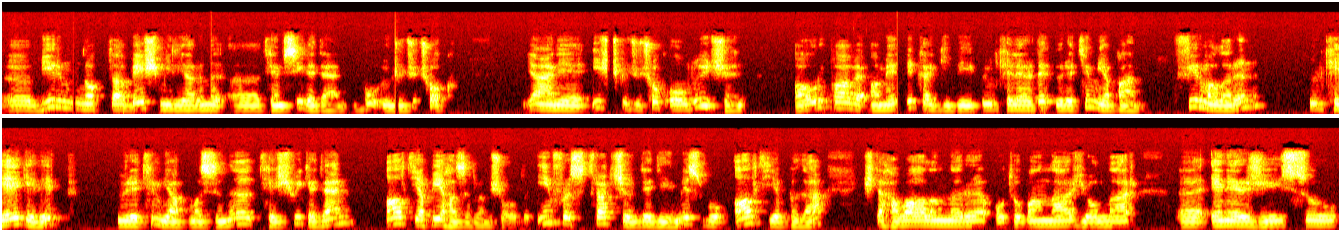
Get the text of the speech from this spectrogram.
1.5 e, milyarını e, temsil eden bu ülkücü çok. Yani iş gücü çok olduğu için Avrupa ve Amerika gibi ülkelerde üretim yapan firmaların ülkeye gelip üretim yapmasını teşvik eden altyapıyı hazırlamış oldu. Infrastructure dediğimiz bu altyapıda işte havaalanları, otobanlar, yollar, e, enerji, su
